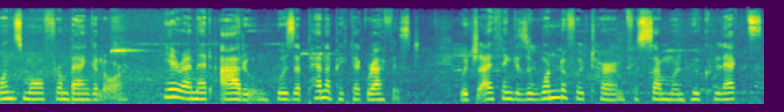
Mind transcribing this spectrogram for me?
once more from Bangalore. Here I met Arun, who is a panapictagraphist which I think is a wonderful term for someone who collects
